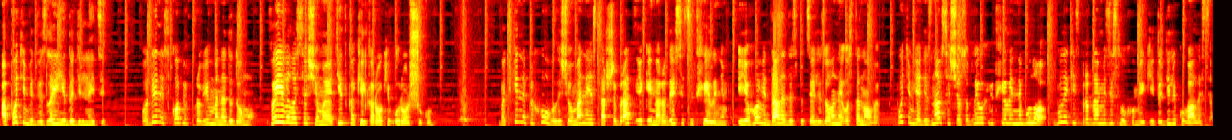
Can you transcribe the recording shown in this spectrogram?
а потім відвезли її до дільниці. Один із копів провів мене додому. Виявилося, що моя тітка кілька років у розшуку. Батьки не приховували, що у мене є старший брат, який народився з відхиленням, і його віддали до спеціалізованої установи. Потім я дізнався, що особливих відхилень не було, були якісь проблеми зі слухом, які тоді лікувалися.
